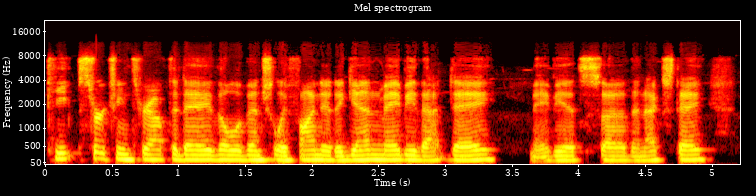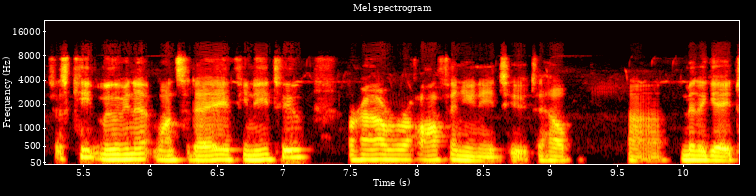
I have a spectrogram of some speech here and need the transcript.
keep searching throughout the day. They'll eventually find it again, maybe that day. Maybe it's uh, the next day. Just keep moving it once a day if you need to, or however often you need to, to help uh, mitigate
